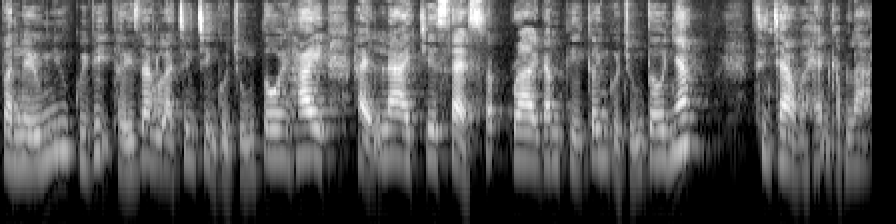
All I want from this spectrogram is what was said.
Và nếu như quý vị thấy rằng là chương trình của chúng tôi hay, hãy like, chia sẻ, subscribe, đăng ký kênh của chúng tôi nhé. Xin chào và hẹn gặp lại.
